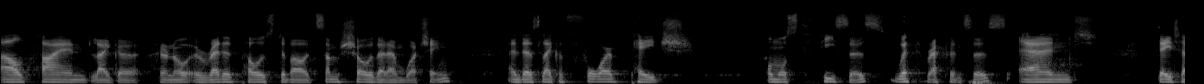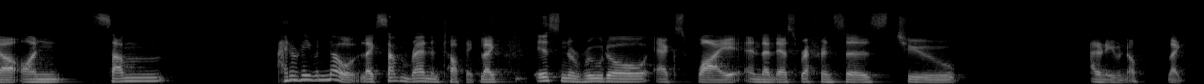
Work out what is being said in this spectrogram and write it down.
I'll find like a, I don't know, a Reddit post about some show that I'm watching. And there's like a four page almost thesis with references and data on some I don't even know, like some random topic. Like, is Naruto XY? And then there's references to, I don't even know, like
